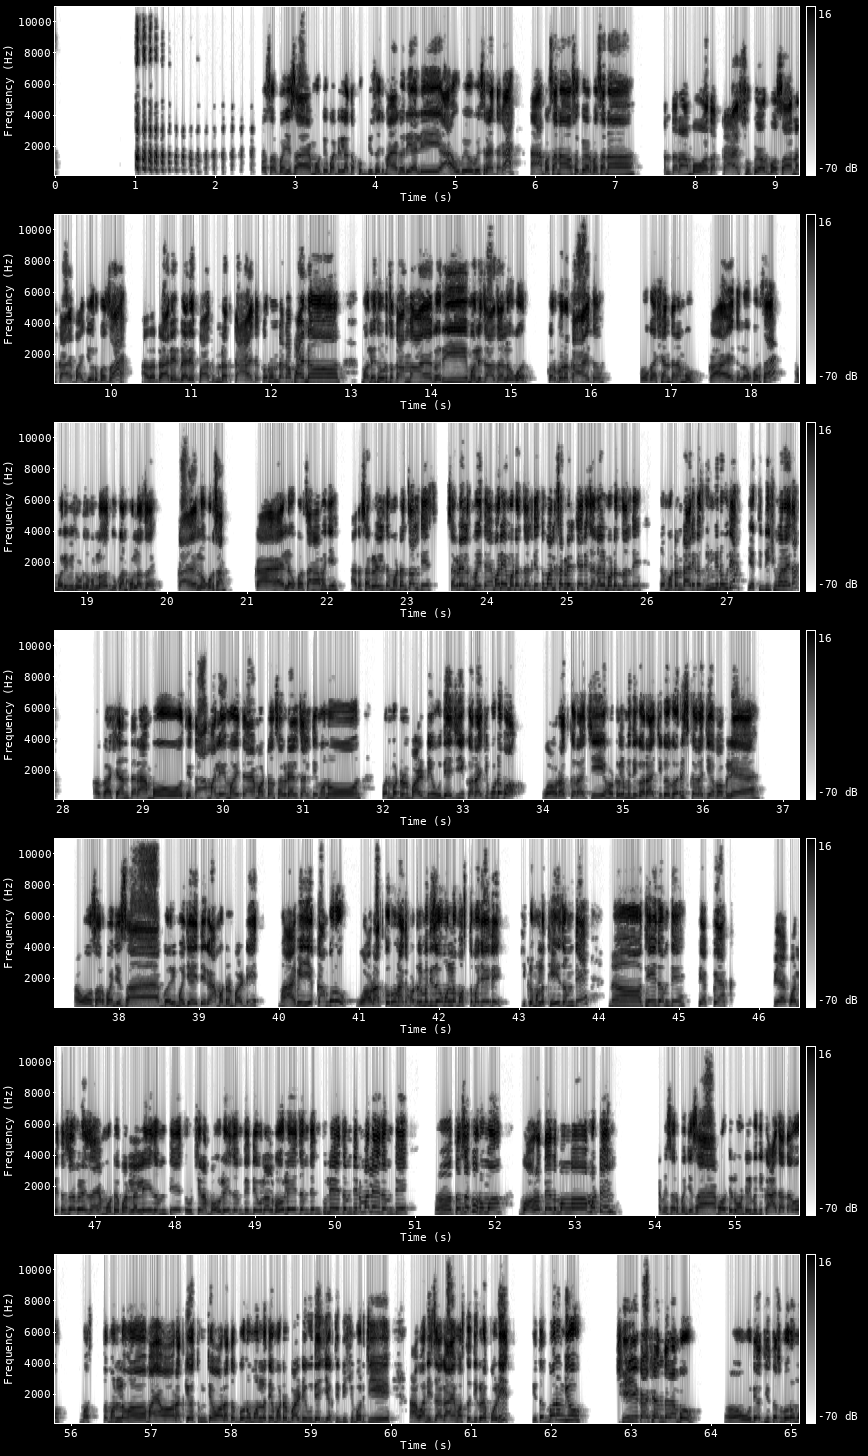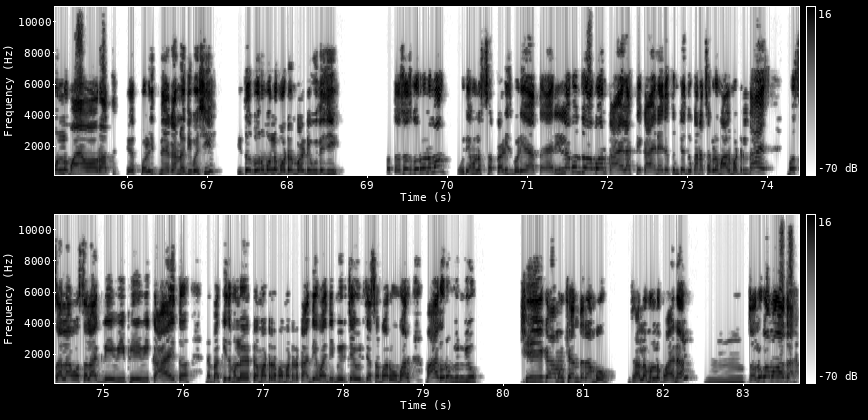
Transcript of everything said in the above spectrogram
सरपंच साहेब मोठे पाटील आता खूप दिवसाची माझ्या घरी आली. हा उभे उभेच राहता का? हा बसा ना सोप्यावर बसा ना. शांताराम भाऊ आता काय सोप्यावर बसा ना काय बाजीवर बसा? आता डायरेक्ट डायरेक्ट पाच मिनिटात काय तर करून टाका फायनल मला थोडंसं काम आहे घरी मला जायचं लवकर. कर बरं काय आहे तर? हो का शांताराम भाऊ? काय आहे तर लवकर सांग. मला मी थोडंसं म्हणलं दुकान खोलायचं आहे. काय आहे लवकर सांग. काय आहे लवकर सांगा म्हणजे? आता सगळ्याला तर मटन चालतेच सगळ्यालाच माहिती आहे मला मटन चालते. तुम्हाला सगळ्याला चारी जणाला मटन चालते. तर मटन डायरेक्ट घेऊन घेऊन उद्या. याची दिवशी मला अगा हो शांताराम भाऊ? ते तर आम्हाला माहिती आहे मटन सगळ्याला चालते म्हणून. पण मटन पार्टी उद्याची करायची कुठं बा? वावरात करायची हॉटेलमध्ये करायची का घरीच करायची आपापल्या अहो सरपंच साहेब घरी मजा येते का? Mutton party? मग आम्ही एक काम करू वावरात करू नाही हॉटेलमध्ये जाऊ म्हणलं मस्त मजा येते. तिकडे म्हणलं ते जमते? न ते जमते. पॅक पॅक पॅक वाले तर सगळेच आहे मोठे पडलेले जमते तुळशीला भाऊले जमते देवलाल भाऊले जमते तुले जमते आणि मलाही जमते. तसं करू मग. वावरात नाही तर मग हॉटेल. आम्ही सरपंच साहेब हॉटेल हॉटेलमध्ये काय जाता हो मस्त म्हणलं माझ्या वावरात किंवा तुमच्या वावरात बनू म्हणलं ते मटन पार्टी उद्याची एकतीस डिसेंबरची. आवानी जागा आहे मस्त तिकडे पडीत तिथंच बनवून घेऊ. ठीक आहे शांताराम भाऊ. उद्या तिथंच बनू म्हणलं माझ्या वावरात. तेच पडीत नाही का नदीपाशी? तिथंच बनवू म्हणलं मटन पार्टी उद्याची. तसंच करू ना मग. उद्या मला सकाळीच बढिया तयारी लागून जाऊ आपण. काय लागते काय नाही तर तुमच्या दुकानात सगळं माल मटेरियल आहे. मसाला वसाला ग्रेव्ही फिरवी काय तर. बाकीचं म्हणलं टमाटर फमाटर कांदे वांदे मिरच्या विरच्या संभार उंबार मा घरून घेऊन घेऊ. ठीक आहे मग शांताराम भाऊ. झालं म्हणलं फायनल चालू का मग आता?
